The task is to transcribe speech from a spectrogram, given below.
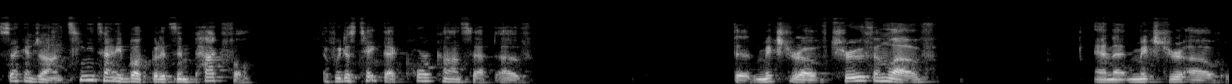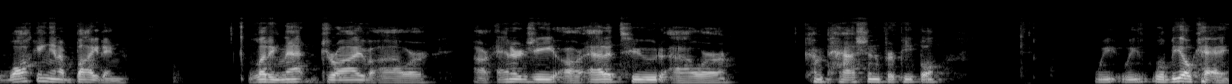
Second John, teeny tiny book, but it's impactful. If we just take that core concept of the mixture of truth and love, and that mixture of walking and abiding letting that drive our our energy, our attitude, our compassion for people, we we will be okay.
